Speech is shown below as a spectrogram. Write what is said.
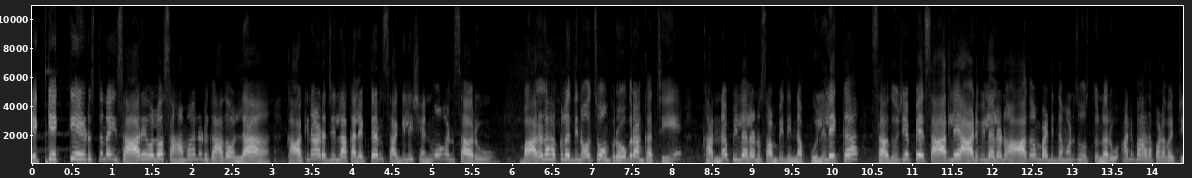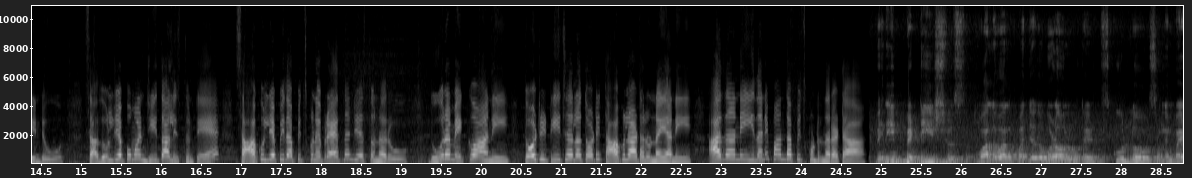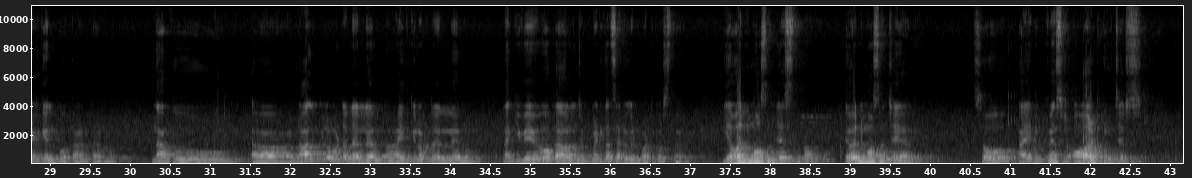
ఎక్కెక్కి ఏడుస్తున్న ఈ సారేవలో సామాన్యుడు కాదోల్లా కాకినాడ జిల్లా కలెక్టర్ సగిలి షణ్మోహన్ సారు. బాలల హక్కుల దినోత్సవం ప్రోగ్రాం కచ్చి కన్న పిల్లలను సంపిదిన్న పులి లెక్క చదువు చెప్పే సార్లే ఆడపిల్లలను ఆగం పట్టిద్దామని చూస్తున్నారు అని బాధపడవచ్చిండు చదువులు చెప్పమని జీతాలు ఇస్తుంటే సాకులు చెప్పి తప్పించుకునే ప్రయత్నం చేస్తున్నారు. దూరం ఎక్కువ అని తోటి టీచర్లతోటి తాకులాటలున్నాయని అదని ఇదని పని తప్పించుకుంటున్నారట. వెరీ పెట్టి ఇష్యూస్ వాళ్ళ వాళ్ళ మధ్యలో గొడవలు ఉంటాయి స్కూల్లో. సో నేను బయటకు వెళ్ళిపోతా అంటారు. నాకు నాలుగు కిలోమీటర్లు వెళ్ళలేను ఐదు కిలోమీటర్లు వెళ్ళలేను నాకు ఇవేవో కావాలని చెప్పి మెడికల్ సర్టిఫికేట్ పట్టుకొస్తారు. ఎవరిని మోసం చేస్తున్నాం ఎవరిని మోసం చేయాలి? So I request all teachers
